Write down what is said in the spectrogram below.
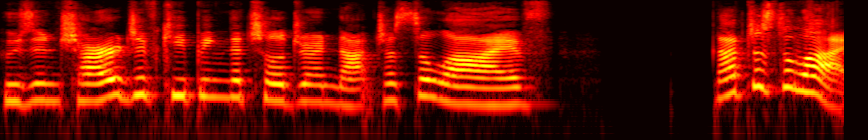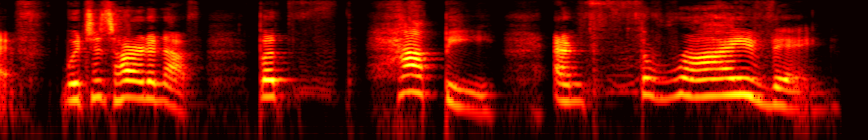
who's in charge of keeping the children not just alive, not just alive, which is hard enough, but happy and thriving.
